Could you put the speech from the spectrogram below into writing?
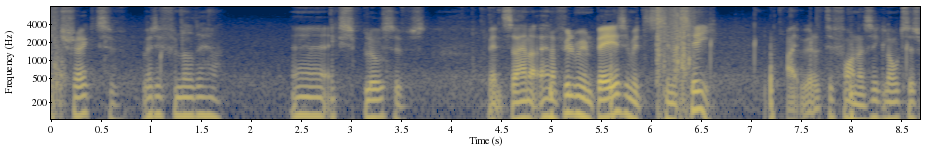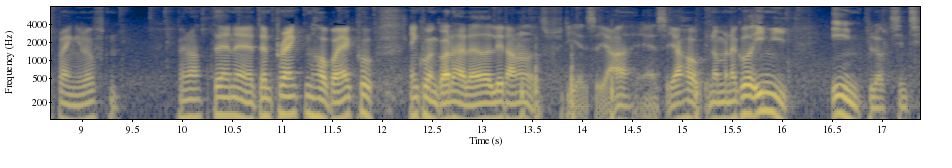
Attractive. Hvad er det for noget, det her? Uh, explosives. Vent, så han har, han har fyldt min base med sin te. Ej, ved du, det får han altså ikke lov til at springe i luften. Ved du, den, uh, den prank, den hopper jeg ikke på. Den kunne han godt have lavet lidt anderledes. Fordi altså, jeg, altså, jeg hopper, når man er gået ind i en blok TNT,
